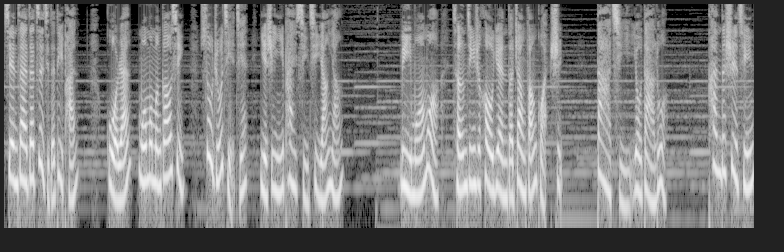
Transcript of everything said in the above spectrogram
现在在自己的地盘，果然嬷嬷们高兴，宿主姐姐也是一派喜气洋洋。李嬷嬷曾经是后院的账房管事，大起又大落，看的事情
